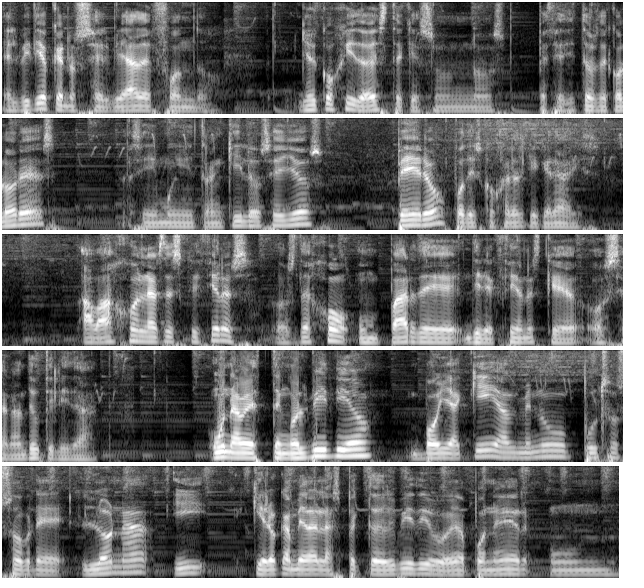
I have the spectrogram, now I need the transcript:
el vídeo que nos servirá de fondo. Yo he cogido este que son unos pececitos de colores, así muy tranquilos ellos, pero podéis coger el que queráis. Abajo en las descripciones os dejo un par de direcciones que os serán de utilidad. Una vez tengo el vídeo, voy aquí al menú, pulso sobre lona y quiero cambiar el aspecto del vídeo. Voy a poner un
